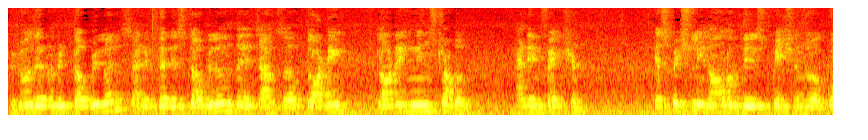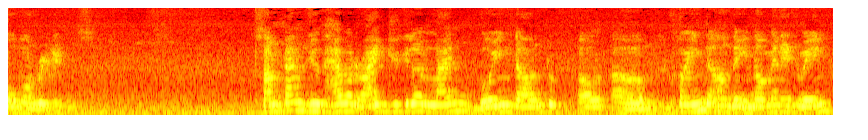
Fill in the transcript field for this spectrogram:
because there will be turbulence and if there is turbulence there is chance of clotting, clotting means trouble and infection, especially in all of these patients who have comorbidities. Sometimes you have a right jugular line going down to uh, um, going down the innominate vein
